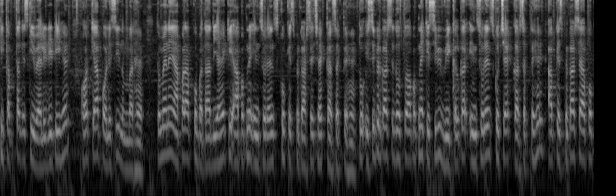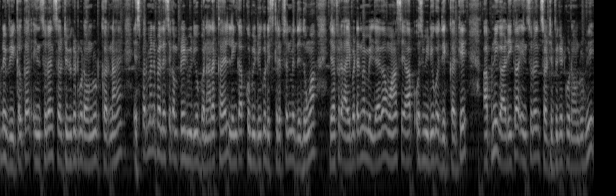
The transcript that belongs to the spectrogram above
कि कब तक इसकी वैलिडिटी है और क्या पॉलिसी नंबर है। तो मैंने यहाँ पर आपको बता दिया है कि आप अपने इंश्योरेंस को किस प्रकार से चेक कर सकते हैं। तो इसी प्रकार से दोस्तों आप अपने किसी भी व्हीकल का इंश्योरेंस को चेक कर सकते हैं। आप किस प्रकार से आपको अपने व्हीकल का इंश्योरेंस सर्टिफिकेट को डाउनलोड करना है, इस पर मैंने पहले से कंप्लीट वीडियो बना रखा है। लिंक आपको वीडियो को डिस्क्रिप्शन में दे दूँगा या फिर आई बटन में मिल जाएगा वहाँ से आप उस वीडियो को देख करके अपनी गाड़ी का इंश्योरेंस सर्टिफिकेट को डाउनलोड भी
